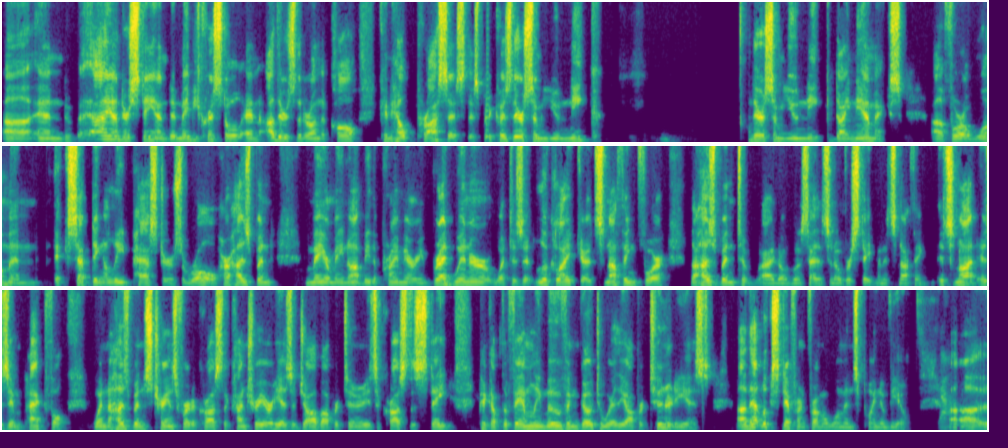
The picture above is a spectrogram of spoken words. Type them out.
Uh, and I understand, and maybe Crystal and others that are on the call can help process this because there are some unique there are some unique dynamics uh, for a woman accepting a lead pastor's role. Her husband may or may not be the primary breadwinner. What does it look like? It's nothing for the husband to, I don't want to say it's an overstatement, it's nothing. It's not as impactful when the husband's transferred across the country or he has a job opportunities across the state, pick up the family, move and go to where the opportunity is uh, that looks different from a woman's point of view. Yeah. Uh,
